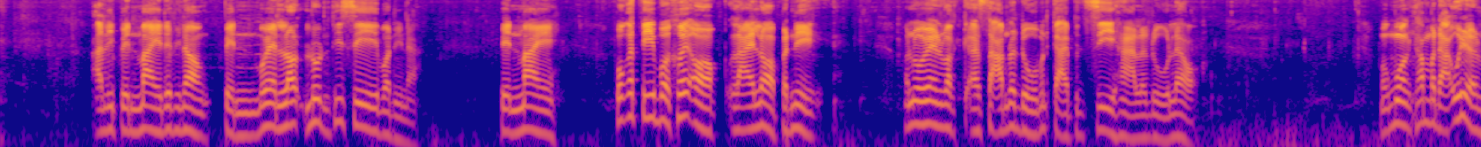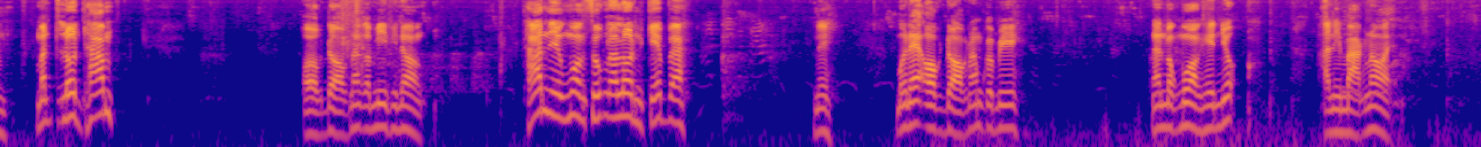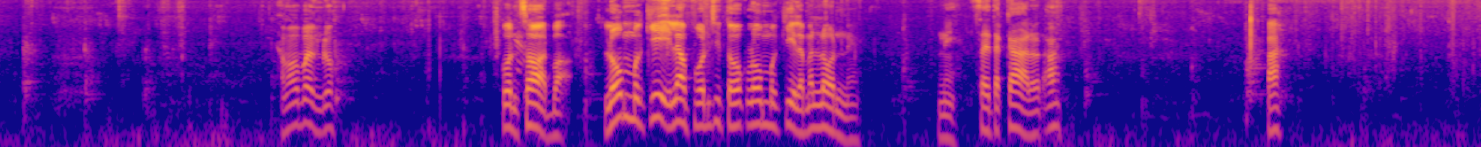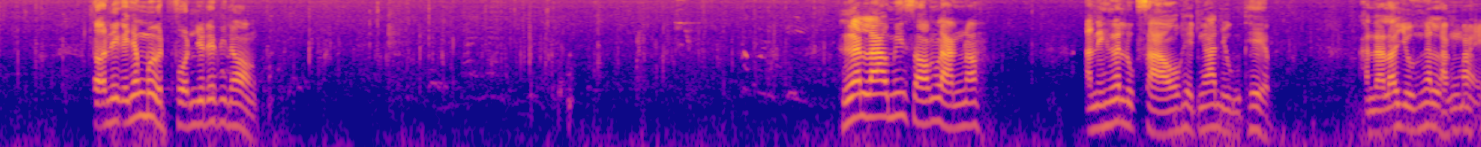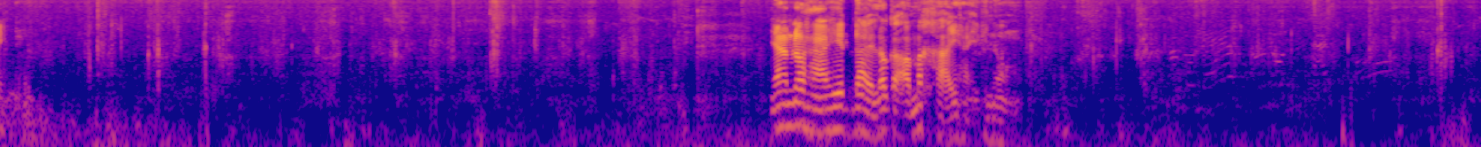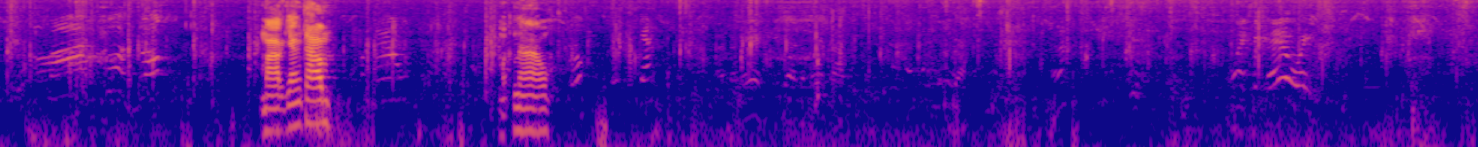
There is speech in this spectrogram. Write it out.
อันนี้เป็นไม้ด้อพี่น้อง เป็นบ่แม่นรุ่นที่สี่บ่นี่นะเป็นไม้ปกติบ่เคยออกหลายรอบปานนี้มันบ่แม่นว่าอ่าสามฤดูมันกลายเป็นสี่ห้าฤดูแล้ว มะม่วงธรรมดาอุ้ยเดี๋ยวมันลดทำออกดอกนั่นก็มีพี่น้องทานนี่มะม่วงสุกแล้วล่นเก็บไปนี่เมื่อไหนออกดอกน้ำก็มี นั่นมะม่วงเห็นอยู่อันนี้หมากน้อยเอามาเบิ่งดูก้นซอดบ่ล้มเมื่อกี้แล้วฝนสิตกล้มเมื่อกี้แล้วมันล่นนี่นี่ใส่ตะกร้าแล้วอะไป ต อนนี้ก็ยังมืดฝนอยู่ด้วยพี่น้องเฮือนลาวมีสองหลังเนาะ อันนี้เฮือนลูกสาวเหตุงานอยู่กรุงเทพ อันนั้นเราอยู่เฮือนหลังใหม่ ยามเราหาเห็ดได้เราก็เอามาขายให้พี่น้อง หมากยังทำหมักนาว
